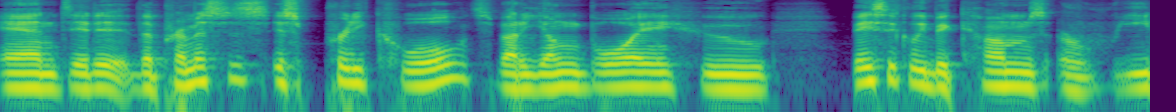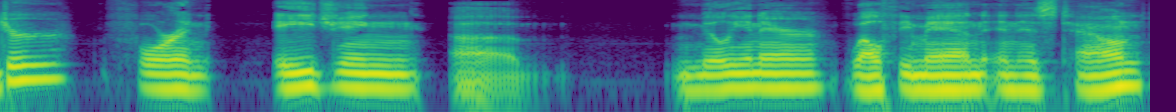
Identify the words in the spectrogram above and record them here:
And it, the premise is, is pretty cool. It's about a young boy who basically becomes a reader for an aging uh, millionaire, wealthy man in his town.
